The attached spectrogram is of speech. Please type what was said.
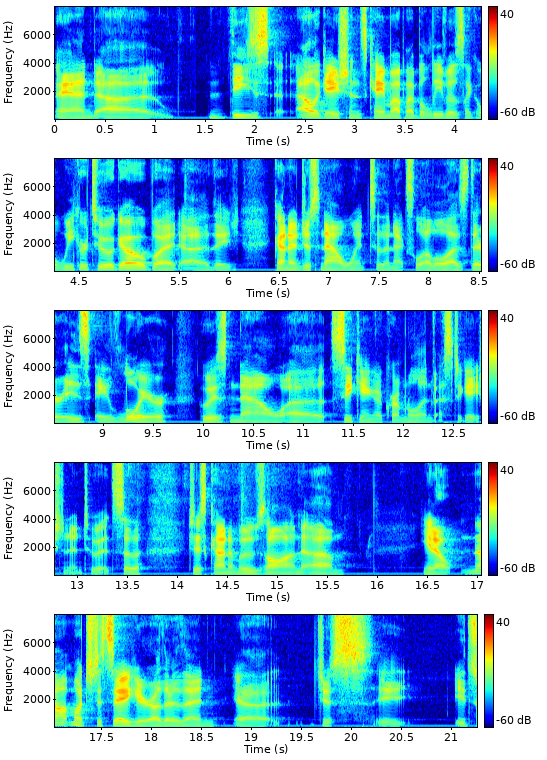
And uh, these allegations came up, I believe it was like a week or two ago, but uh, they kind of just now went to the next level as there is a lawyer who is now uh, seeking a criminal investigation into it. So just kind of moves on. Um, you know, not much to say here other than uh, just it, it's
